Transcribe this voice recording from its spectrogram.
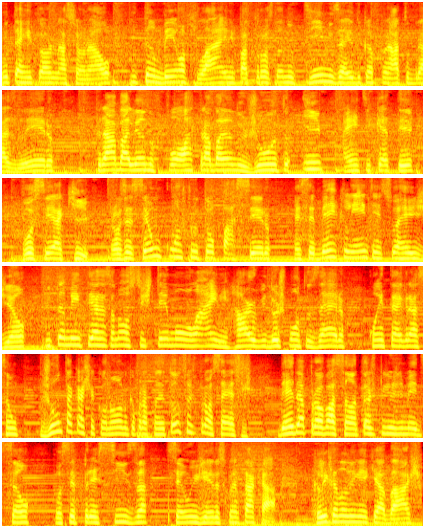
o território nacional e também offline, patrocinando times aí do Campeonato Brasileiro, trabalhando forte, trabalhando junto e a gente quer ter você aqui. Para você ser um construtor parceiro, receber clientes em sua região e também ter acesso ao nosso sistema online Harvey 2.0 com integração junto à Caixa Econômica para fazer todos os seus processos, desde a aprovação até os pedidos de medição, você precisa ser um engenheiro 50k. Clica no link aqui abaixo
